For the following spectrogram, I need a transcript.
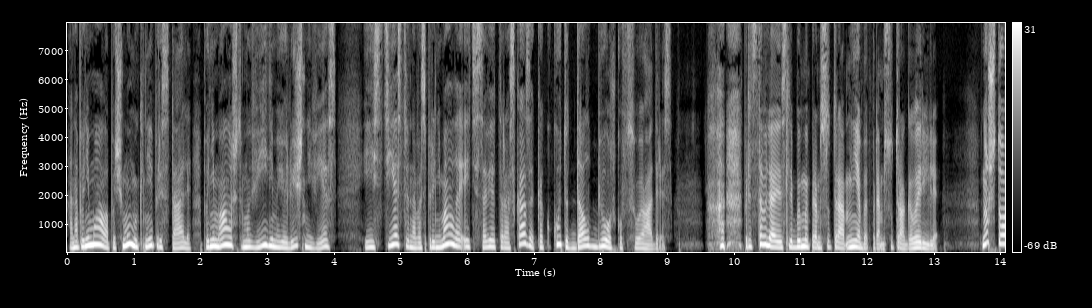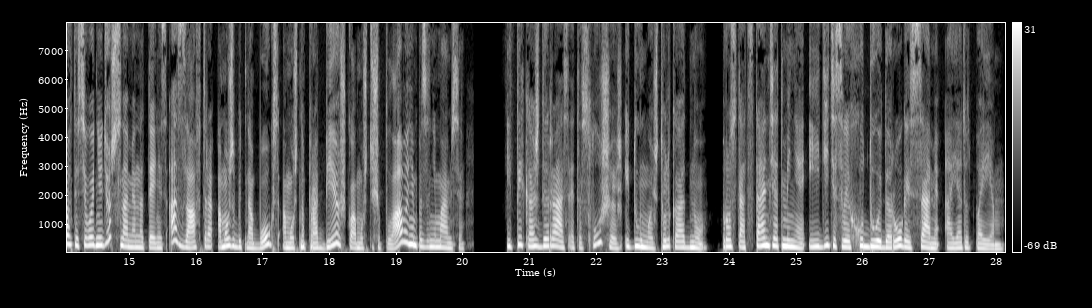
она понимала, почему мы к ней пристали, понимала, что мы видим ее лишний вес, и, естественно, воспринимала эти советы, рассказы как какую-то долбежку в свой адрес. Представляю, если бы мы прям с утра, мне бы прям с утра говорили — ну что, ты сегодня идешь с нами на теннис, а завтра, а может быть на бокс, а может на пробежку, а может еще плаванием позанимаемся. И ты каждый раз это слушаешь и думаешь только одно. Просто отстаньте от меня и идите своей худой дорогой сами, а я тут поем.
